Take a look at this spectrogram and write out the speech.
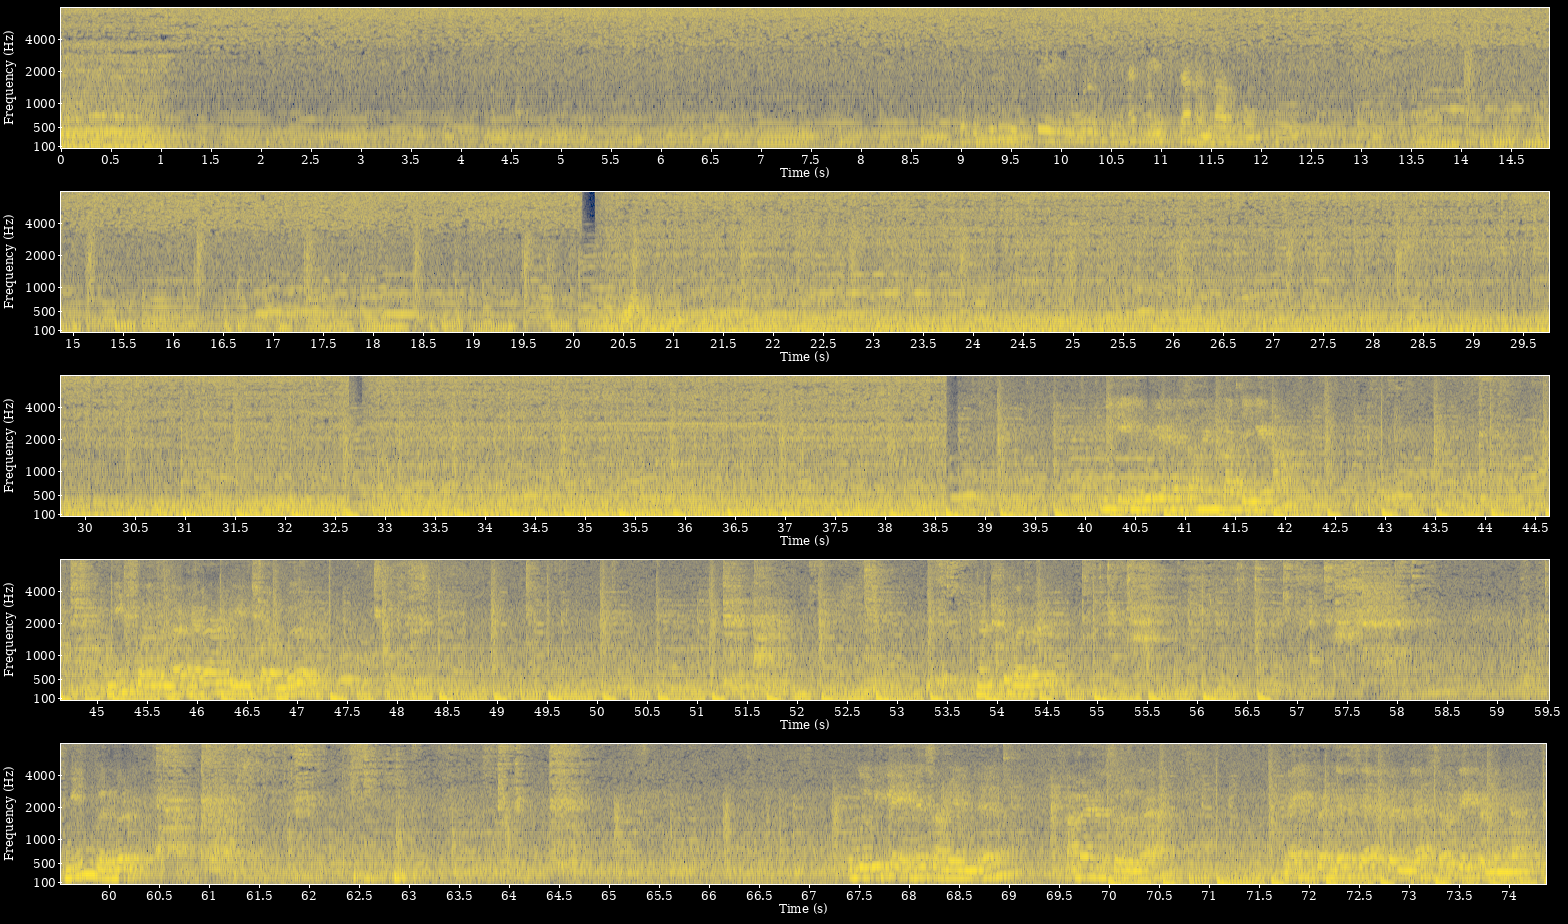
விட்டு ஊற வச்சிங்கன்னா டேஸ்ட்டாக நல்லாயிருக்கும் இன்னைக்கு குழம்புங்க விரால் மீன் குழம்பு. நண்டு வறுவல். மீன் வறுவல். உங்கள் வீட்டில் என்ன சமையல்னு கமெண்ட்ல சொல்லுங்கள் லைக் பண்ணுங்கள் ஷேர் பண்ணுங்கள் சப்ஸ்கிரைப் பண்ணுங்கள்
